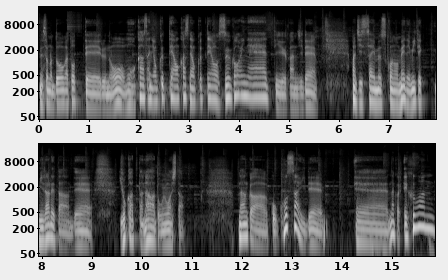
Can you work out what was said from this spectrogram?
でその動画撮ってるのを「もうお母さんに送ってよお母さんに送ってよすごいね」っていう感じで、まあ、実際息子の目で見て見られたんでよかったなと思いました。なんかこう5歳で、えーなんか F1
